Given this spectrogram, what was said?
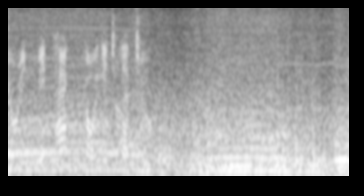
You're in mid-pack going into lap 2. Stop, let's rein it in. You push them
